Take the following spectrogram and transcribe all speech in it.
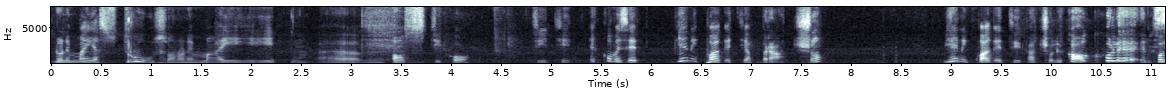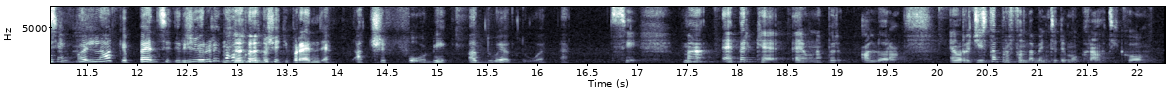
non è mai astruso, non è mai ehm, ostico, ti- ti- è come se vieni qua che ti abbraccio, vieni qua che ti faccio le coccole e poi Sì. tu vai là che pensi di ricevere le coccole e invece ti prende a, a ceffoni a due a due. Ecco. Sì, ma è perché è una per- allora, è un regista profondamente democratico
